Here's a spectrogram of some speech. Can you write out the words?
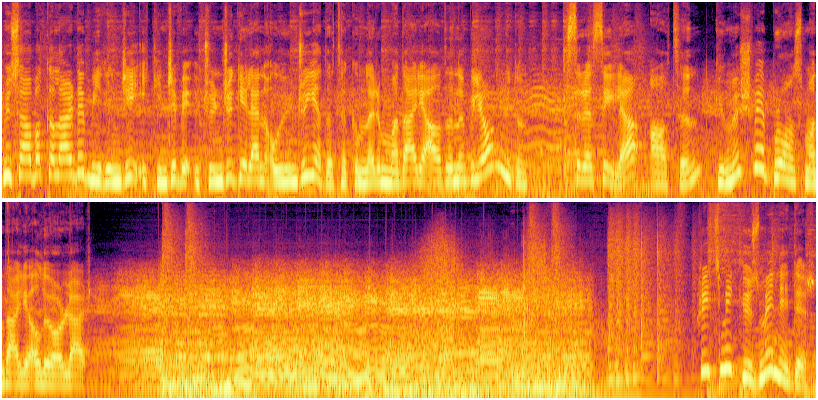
Müsabakalarda birinci, ikinci ve üçüncü gelen oyuncu ya da takımların madalya aldığını biliyor muydun? Sırasıyla altın, gümüş ve bronz madalya alıyorlar. Ritmik yüzme nedir?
